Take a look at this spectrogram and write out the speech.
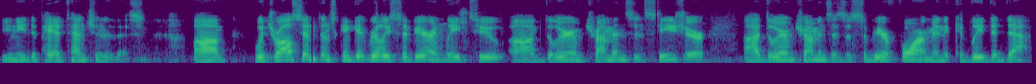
you need to pay attention to this. Um, withdrawal symptoms can get really severe and lead to uh, delirium tremens and seizure. Uh, delirium tremens is a severe form, and it could lead to death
